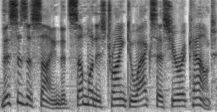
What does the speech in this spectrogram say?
This is a sign that someone is trying to access your account.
